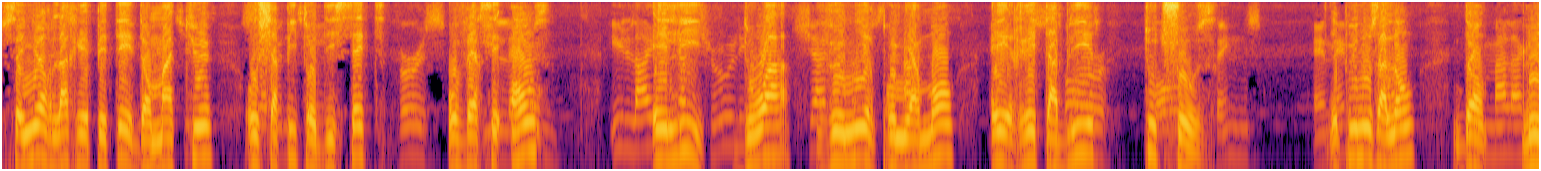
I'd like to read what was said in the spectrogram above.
Seigneur l'a répétée dans Matthieu au chapitre 17, au verset 11. Élie doit venir premièrement et rétablir toutes choses. Et puis nous allons dans le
